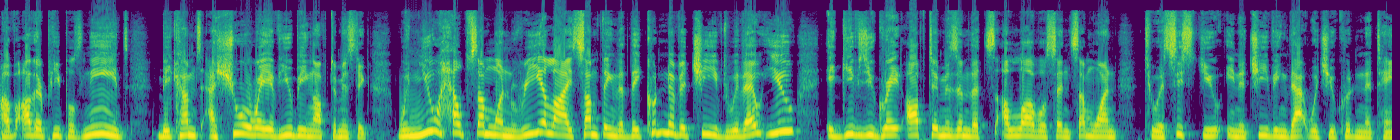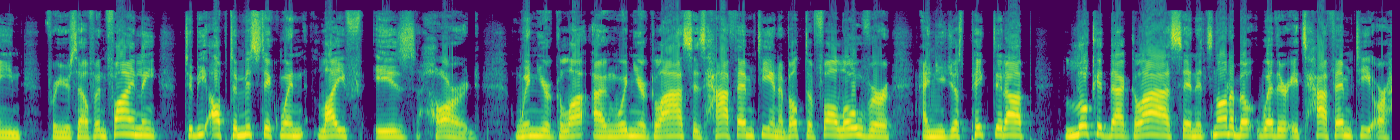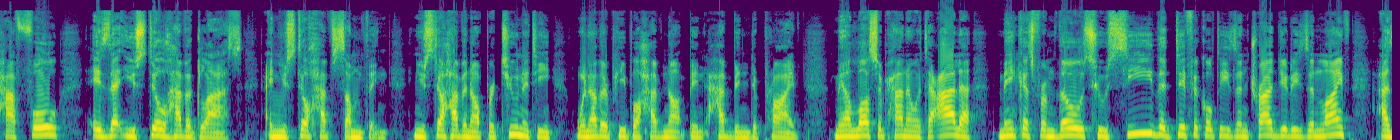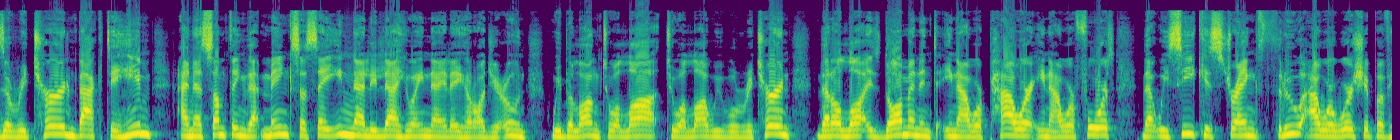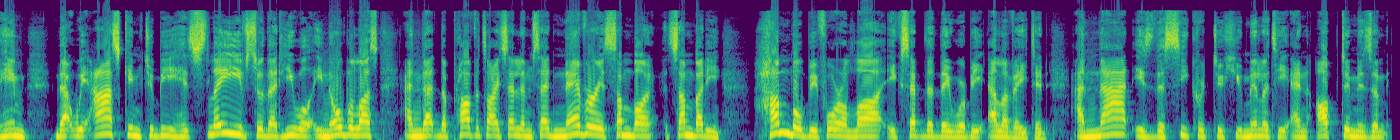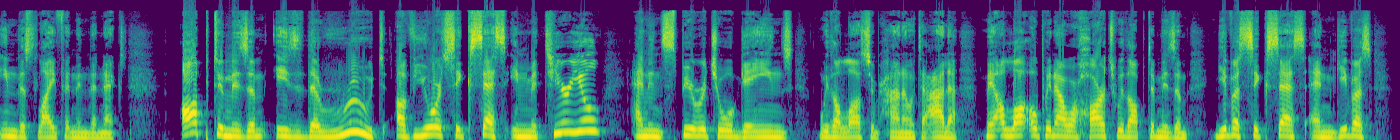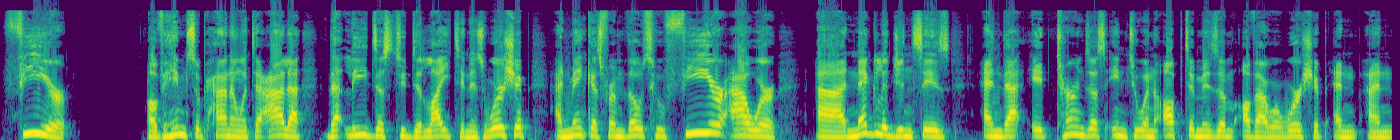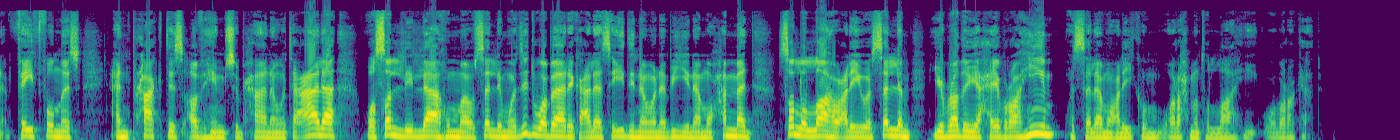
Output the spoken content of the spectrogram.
of other people's needs becomes a sure way of you being optimistic. When you help someone realize something that they couldn't have achieved without you, it gives you great optimism that Allah will send someone to assist you in achieving that which you couldn't attain for yourself. And finally, to be optimistic when life is hard. When your, gla- uh, when your glass is half empty and about to fall over and you just picked it up look at that glass and it's not about whether it's half empty or half full is that you still have a glass and you still have something and you still have an opportunity when other people have not been have been deprived. May allah subhanahu wa ta'ala make us from those who see the difficulties and tragedies in life as a return back to him and as something that makes us say inna lillahi wa inna ilayhi raji'un we belong to allah to allah we will return that allah is dominant in our power in our force that we seek his strength through our worship of Him, that we ask Him to be His slave so that He will ennoble us, and that the Prophet ﷺ said, Never is somebody, somebody humble before Allah except that they will be elevated. And that is the secret to humility and optimism in this life and in the next. Optimism is the root of your success in material and in spiritual gains with Allah subhanahu wa ta'ala. May Allah open our hearts with optimism, give us success and give us fear of Him subhanahu wa ta'ala that leads us to delight in His worship and make us from those who fear our uh, negligences and that it turns us into an optimism of our worship and, and faithfulness and practice of Him subhanahu wa ta'ala. وصل اللهم وسلم وزد وبارك على سيدنا ونبينا محمد صلى الله عليه وسلم. Your brother Yahya Ibrahim. Wassalamu alaikum wa rahmatullahi wa barakatuh.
